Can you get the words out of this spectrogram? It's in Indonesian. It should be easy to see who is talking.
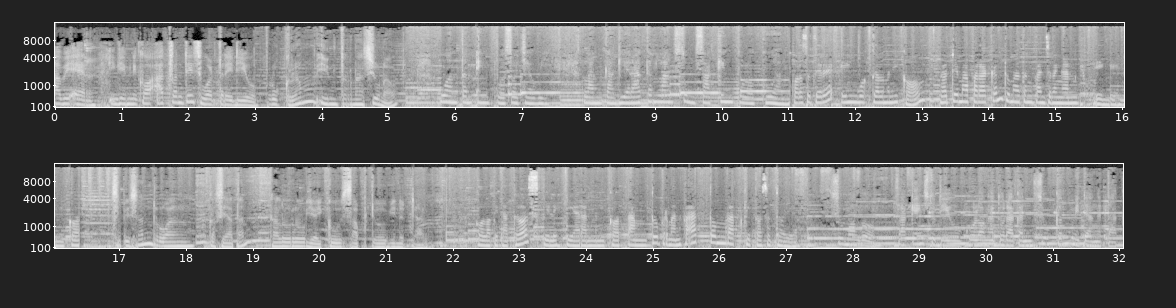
Speaker 1: AWR inggih menika Adventist World Radio.
Speaker 2: Program internasional
Speaker 3: wonten ing basa Jawi lan kagiyaraken langsung saking pulau Guam.
Speaker 4: Para sederek ing wekdal menika badhe maparaken dumateng panjenengan inggih menika
Speaker 2: sepisan ruang kesehatan kaloro yaiku Sabdo Winedar.
Speaker 4: Kula pitados pilih siaran menika tamtu bermanfaat tumrap kita sedaya.
Speaker 1: Sumangga. Saking studio kula ngaturaken sugeng midhangetaken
